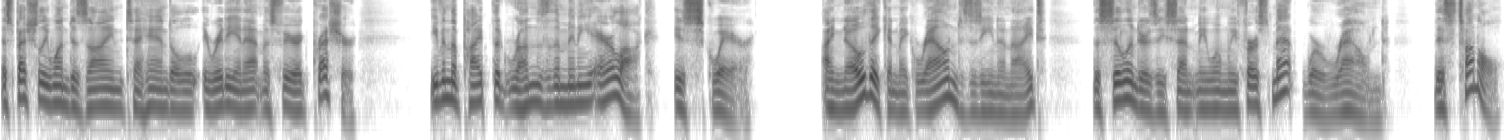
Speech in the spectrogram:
Especially one designed to handle Eridian atmospheric pressure. Even the pipe that runs the mini airlock is square. I know they can make round xenonite. The cylinders he sent me when we first met were round. This tunnel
